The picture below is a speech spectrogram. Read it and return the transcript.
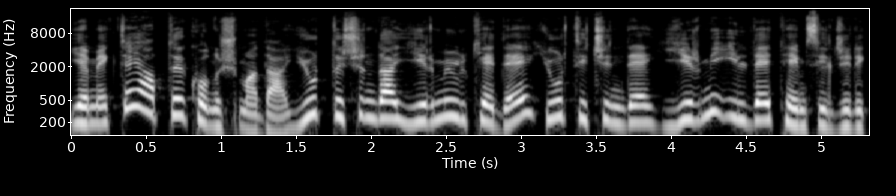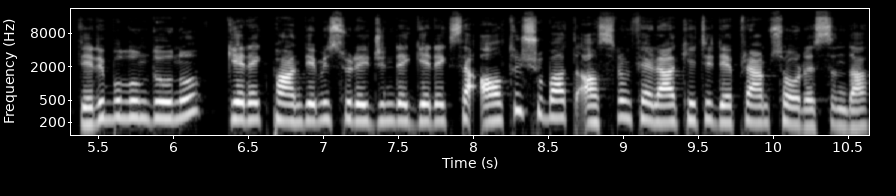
yemekte yaptığı konuşmada yurt dışında 20 ülkede, yurt içinde 20 ilde temsilcilikleri bulunduğunu, gerek pandemi sürecinde gerekse 6 Şubat asrın felaketi deprem sonrasında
